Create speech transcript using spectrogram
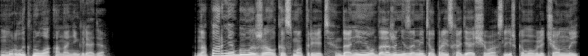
мурлыкнула она не глядя. На парня было жалко смотреть. Даниил даже не заметил происходящего, слишком увлеченный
